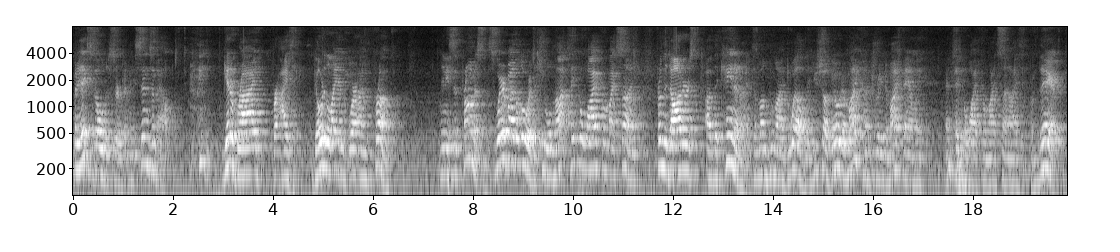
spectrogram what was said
but he takes his oldest servant and he sends him out. Get a bride for Isaac. Go to the land where I'm from. And he says, Promise me, swear by the Lord that you will not take a wife for my son from the daughters of the Canaanites among whom I dwell, that you shall go to my country, to my family, and take a wife for my son Isaac from there.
